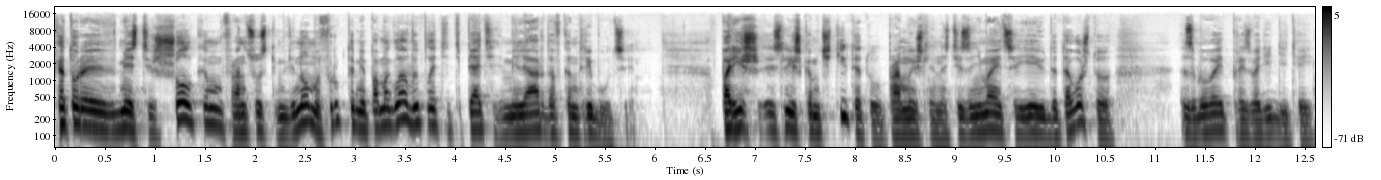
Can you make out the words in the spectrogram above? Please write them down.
которая вместе с шелком, французским вином и фруктами помогла выплатить 5 миллиардов контрибуций. Париж слишком чтит эту промышленность и занимается ею до того, что забывает производить детей.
